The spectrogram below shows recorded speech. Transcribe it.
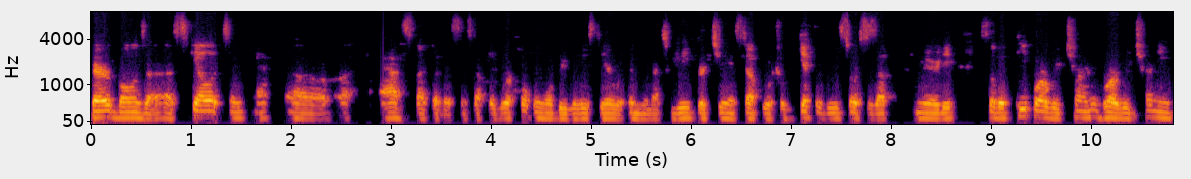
bare bones, a, a skeleton uh, aspect of this and stuff that we're hoping will be released here within the next week or two and stuff, which will get the resources up the community so that people are returning who are returning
